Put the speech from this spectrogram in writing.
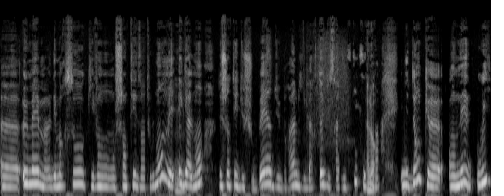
euh, eux-mêmes des morceaux qui vont chanter devant tout le monde, mais mmh. également de chanter du Schubert, du Brahms, du Bartok, du Stravinsky, etc. Alors, et donc euh, on est, oui.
